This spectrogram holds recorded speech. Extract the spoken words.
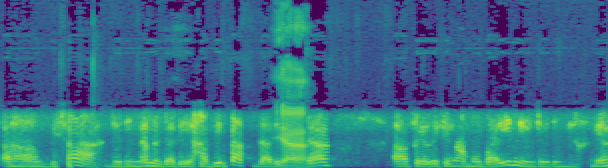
uh, bisa jadinya menjadi habitat daripada yeah. uh, free living amoeba ini jadinya ya.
